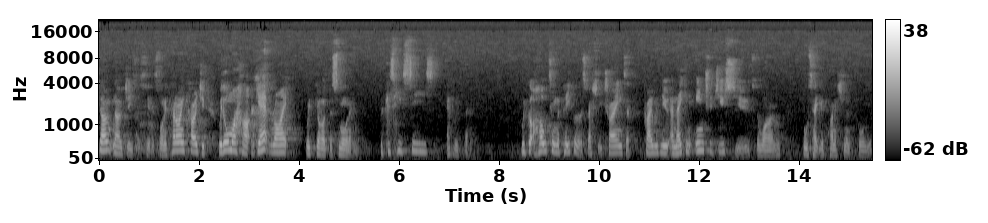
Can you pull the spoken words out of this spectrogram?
don't know Jesus here this morning, can I encourage you with all my heart, get right with God this morning because he sees everything. We've got a whole team of people, that are especially trained to pray with you, and they can introduce you to the one who will take your punishment for you.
